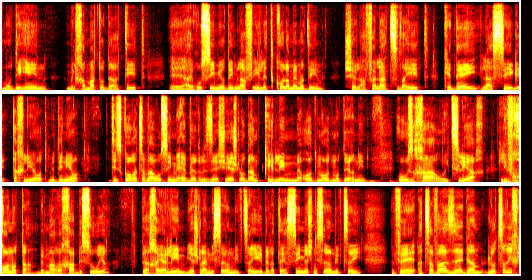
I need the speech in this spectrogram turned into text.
מודיעין, מלחמה תודעתית. אה, הרוסים יודעים להפעיל את כל הממדים של הפעלה צבאית כדי להשיג תכליות מדיניות. תזכור, הצבא הרוסי מעבר לזה שיש לו גם כלים מאוד מאוד מודרניים, הוא זכה או הצליח לבחון אותם במערכה בסוריה, והחיילים יש להם ניסיון מבצעי ולטייסים יש ניסיון מבצעי, והצבא הזה גם לא צריך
